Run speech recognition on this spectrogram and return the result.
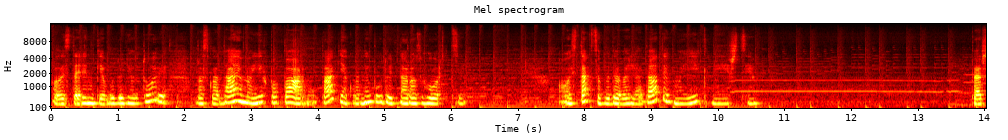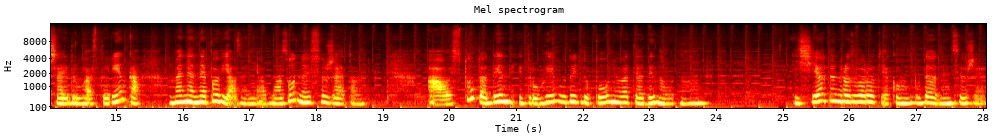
Коли сторінки будуть готові, розкладаємо їх попарно, так як вони будуть на розгорці. Ось так це буде виглядати в моїй книжці. Перша і друга сторінка в мене не пов'язані одна з одною сюжетом. А ось тут один і другий будуть доповнювати один одного. І ще один розворот, в якому буде один сюжет.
